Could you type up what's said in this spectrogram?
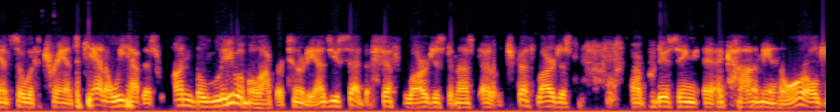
and so with TransCanna, we have this unbelievable opportunity. As you said, the fifth largest domestic, uh, fifth largest uh, producing economy in the world,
